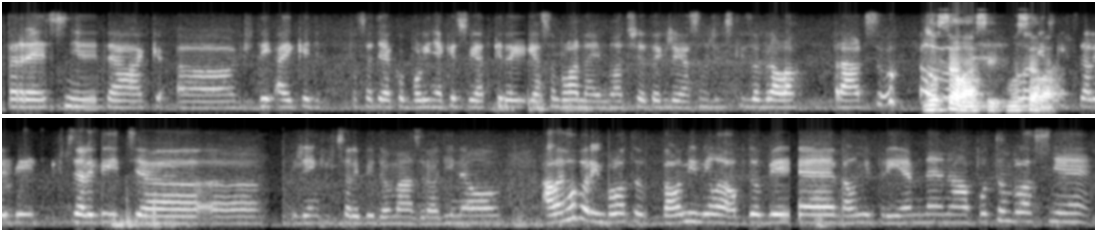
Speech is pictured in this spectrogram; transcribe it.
Presne tak. Uh, vždy, aj keď v podstate ako boli nejaké sviatky, tak ja som bola najmladšia, takže ja som vždy zobrala prácu. Musela si, musela. Chceli byť, chceli byť uh, uh, žienky chceli byť doma s rodinou. Ale hovorím, bolo to veľmi milé obdobie, veľmi príjemné. No a potom vlastne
